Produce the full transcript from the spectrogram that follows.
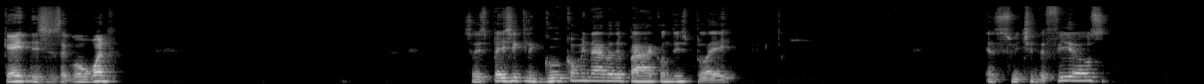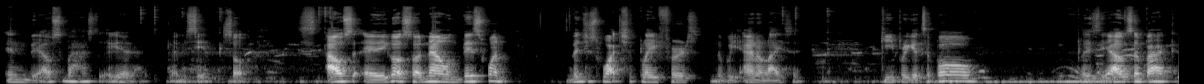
Okay, this is a good one. So it's basically good coming out of the back on this play and switching the fields. And the also has to, yeah, let me see it. So, also, there you go. So now on this one, let's just watch the play first, and then we analyze it. Keeper gets a ball, plays the outside back.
